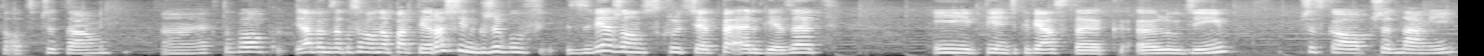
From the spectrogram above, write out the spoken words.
to odczytam. E, Jak to było? Ja bym zagłosował na partię roślin, grzybów, zwierząt, w skrócie PRGZ i pięć gwiazdek ludzi. Wszystko przed nami.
